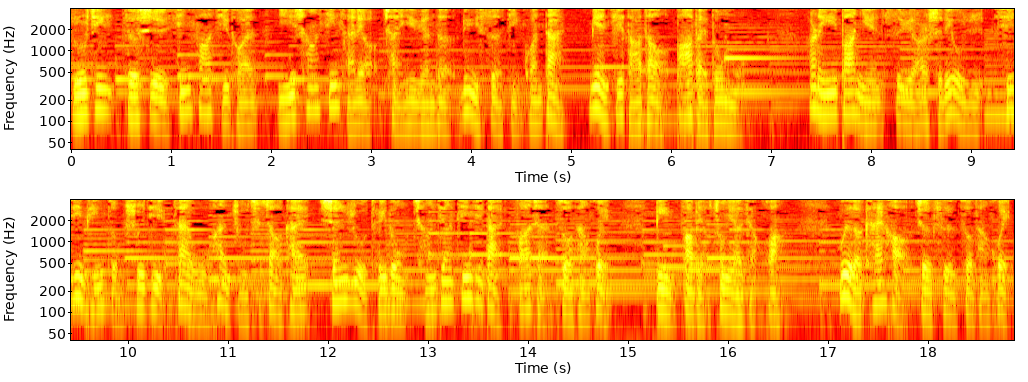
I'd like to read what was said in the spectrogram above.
如今则是新发集团宜昌新材料产业园的绿色景观带，面积达到八百多亩。二零一八年四月二十六日，习近平总书记在武汉主持召开深入推动长江经济带发展座谈会，并发表重要讲话。为了开好这次座谈会，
